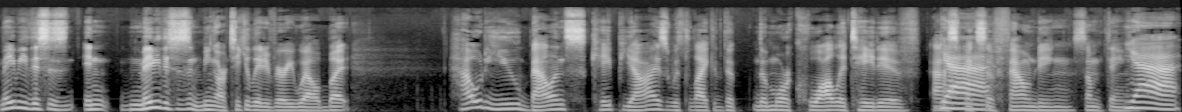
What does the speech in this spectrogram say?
maybe this is in maybe this isn't being articulated very well but how do you balance KPIs with like the the more qualitative aspects yeah. of founding something yeah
